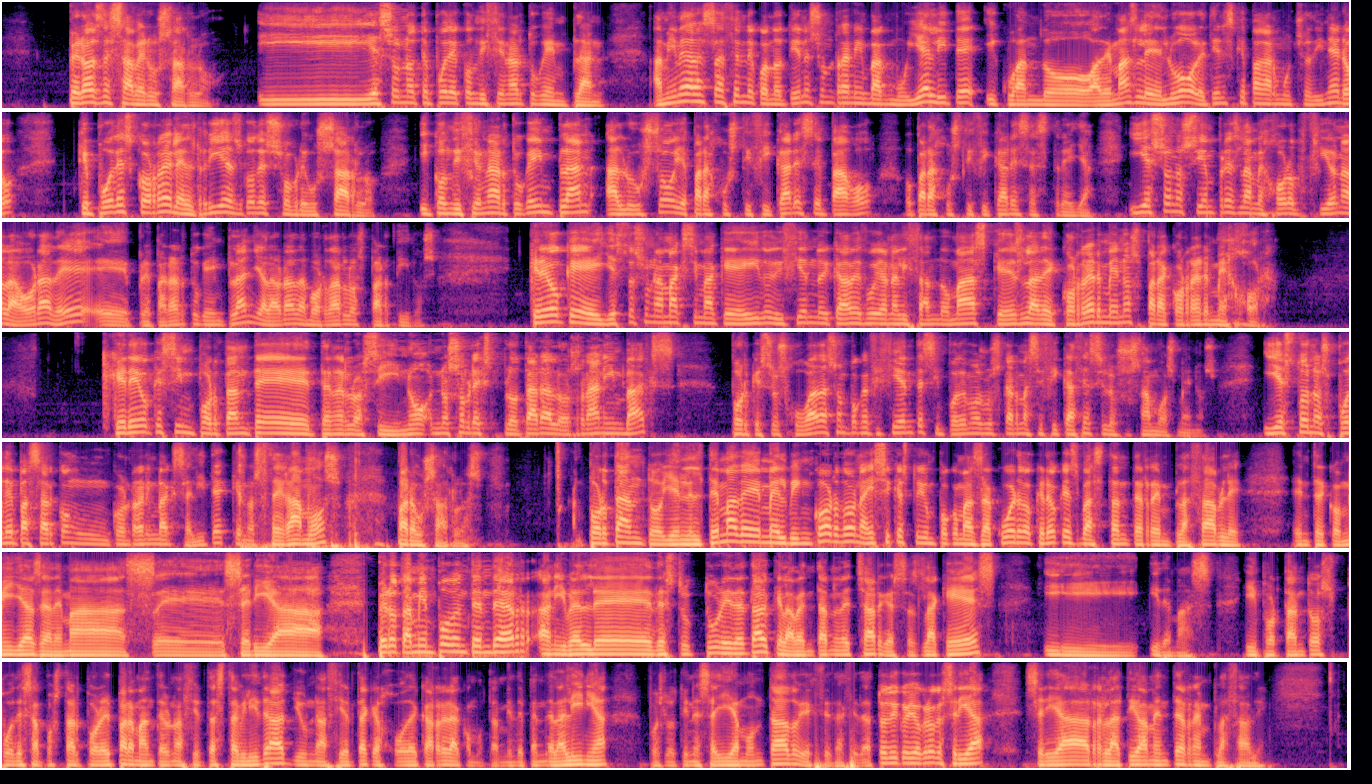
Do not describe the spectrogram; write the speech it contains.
pero has de saber usarlo. Y eso no te puede condicionar tu game plan. A mí me da la sensación de cuando tienes un running back muy élite y cuando además luego le tienes que pagar mucho dinero, que puedes correr el riesgo de sobreusarlo y condicionar tu game plan al uso para justificar ese pago o para justificar esa estrella. Y eso no siempre es la mejor opción a la hora de eh, preparar tu game plan y a la hora de abordar los partidos creo que, y esto es una máxima que he ido diciendo y cada vez voy analizando más, que es la de correr menos para correr mejor. Creo que es importante tenerlo así, no, no sobreexplotar a los running backs porque sus jugadas son poco eficientes y podemos buscar más eficacia si los usamos menos. Y esto nos puede pasar con, running backs elite, que nos cegamos para usarlos. Por tanto, y en el tema de Melvin Gordon, ahí sí que estoy un poco más de acuerdo. Creo que es bastante reemplazable, entre comillas, y además eh, sería. Pero también puedo entender a nivel de, estructura y de tal que la ventana de Chargers es la que es y, demás. Y por tanto, puedes apostar por él para mantener una cierta estabilidad y una cierta que el juego de carrera, como también depende de la línea, pues lo tienes ahí ya montado y etcétera, etcétera. Todo yo creo que sería, sería relativamente reemplazable.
